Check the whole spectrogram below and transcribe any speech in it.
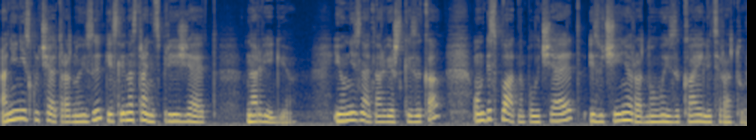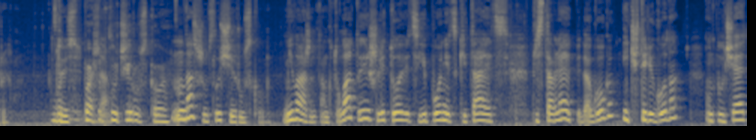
Они не исключают родной язык. Если иностранец приезжает в Норвегию, и он не знает норвежского языка, он бесплатно получает изучение родного языка и литературы. Вот То есть, в вашем да. случае русского? В нашем случае русского. Неважно, там кто латыш, литовец, японец, китаец. Представляют педагога. И четыре года он получает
